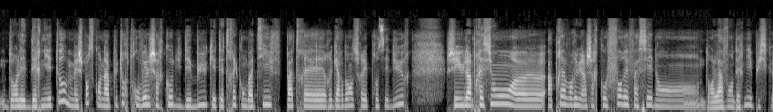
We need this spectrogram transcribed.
dans les derniers tomes, mais je pense qu'on a plutôt retrouvé le Charcot du début qui était très combatif, pas très regardant sur les procédures. J'ai eu l'impression, après avoir eu un Charcot fort effacé dans, dans l'avant-dernier, puisque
